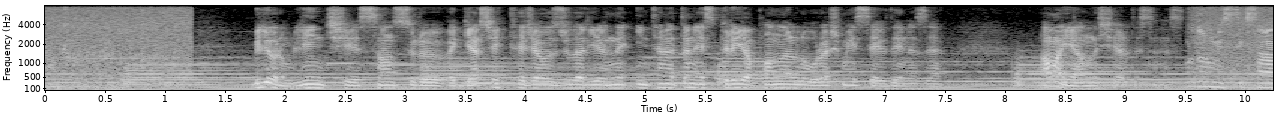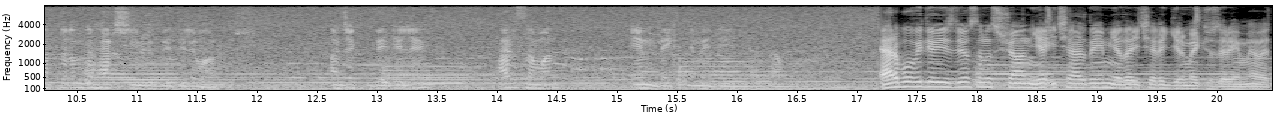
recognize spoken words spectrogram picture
kontrol eder. Biliyorum linçi, sansürü ve gerçek tecavüzcüler yerine internetten espri yapanlarla uğraşmayı sevdiğinizi. Ama yanlış yerdesiniz. Burdur mistik sanatlarında her şeyin bir bedeli vardır. Ancak bedeli her zaman en beklemediğin yerden. Eğer bu videoyu izliyorsanız şu an ya içerideyim ya da içeri girmek üzereyim. Evet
